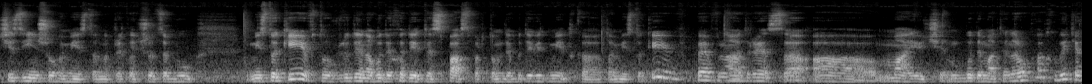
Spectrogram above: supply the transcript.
чи з іншого міста, наприклад, що це був місто Київ, то людина буде ходити з паспортом, де буде відмітка там місто Київ, певна адреса, а маючи буде мати на руках витяг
